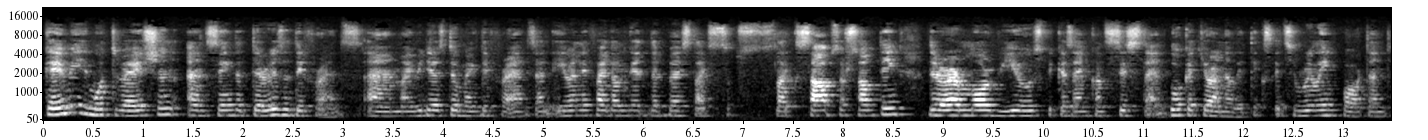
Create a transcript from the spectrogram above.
gave me motivation and saying that there is a difference and my videos do make difference and even if I don't get the best like subs, like subs or something there are more views because I'm consistent. Look at your analytics. It's really important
